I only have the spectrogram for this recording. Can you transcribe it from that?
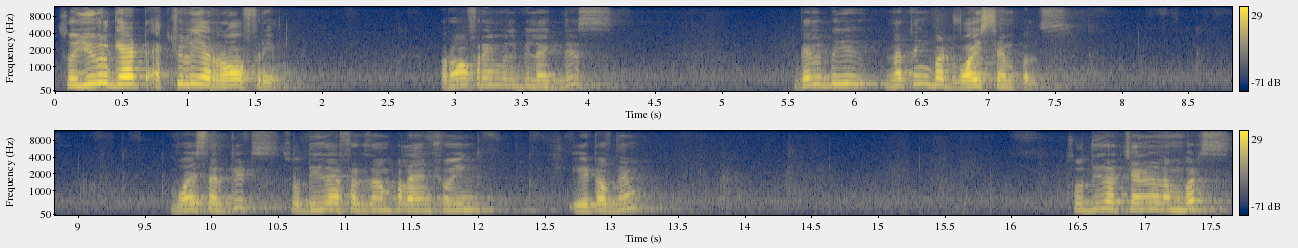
So, you will get actually a raw frame. Raw frame will be like this. There will be nothing but voice samples, voice circuits. So, these are for example, I am showing 8 of them. So, these are channel numbers.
